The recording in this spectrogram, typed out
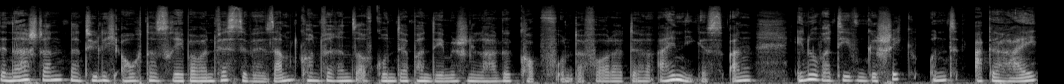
Denn da stand natürlich auch das Reeperbahn Festival samt Konferenz aufgrund der pandemischen Lage Kopf und erforderte einiges an innovativen Geschick und Ackerei,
